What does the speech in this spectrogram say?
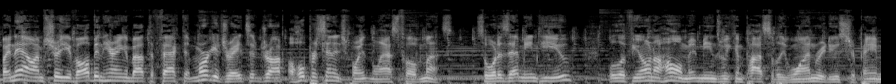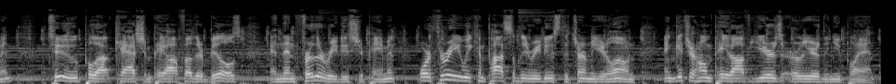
By now, I'm sure you've all been hearing about the fact that mortgage rates have dropped a whole percentage point in the last 12 months. So, what does that mean to you? Well, if you own a home, it means we can possibly one, reduce your payment, two, pull out cash and pay off other bills, and then further reduce your payment, or three, we can possibly reduce the term of your loan and get your home paid off years earlier than you planned.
